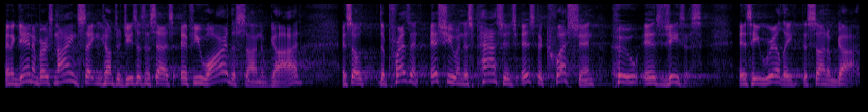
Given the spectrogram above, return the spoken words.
and again in verse 9, Satan comes to Jesus and says, If you are the Son of God. And so the present issue in this passage is the question who is Jesus? Is he really the Son of God?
